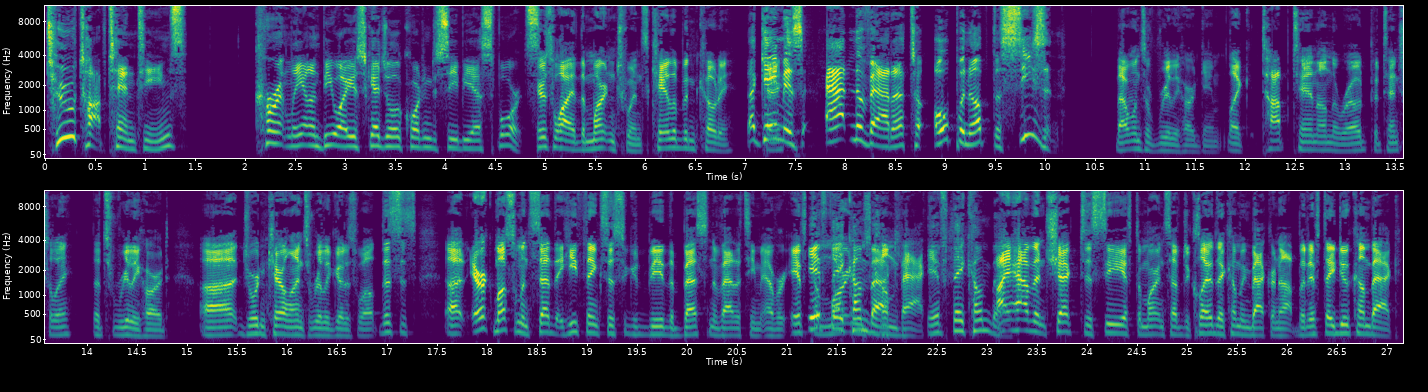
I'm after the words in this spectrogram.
two top 10 teams currently on BYU schedule according to CBS Sports. Here's why the Martin twins, Caleb and Cody. That game Okay? is at Nevada to open up the season. That one's a really hard game. Like top 10 on the road, potentially. That's really hard. Uh, Jordan Caroline's really good as well. This is uh, Eric Musselman said that he thinks this could be the best Nevada team ever if the If they Martins come back. If they come back. I haven't checked to see if the Martins have declared they're coming back or not, but if they do come back,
